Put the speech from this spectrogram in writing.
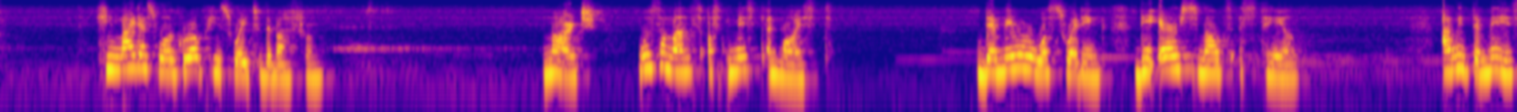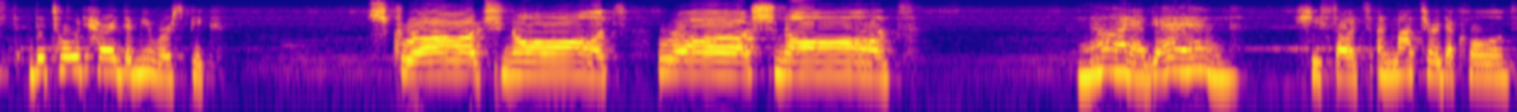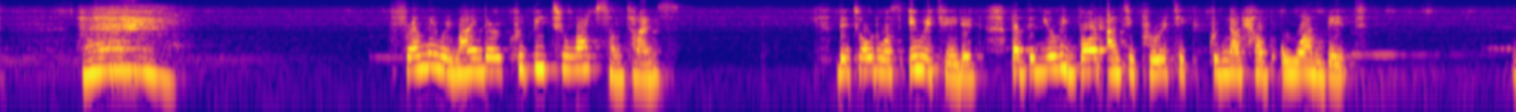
he might as well grope his way to the bathroom. March was a month of mist and moist. The mirror was sweating, the air smelled stale. Amid the mist, the toad heard the mirror speak. Scratch not, rush not. Not again, he thought, and muttered a cold, Friendly reminder could be too much sometimes. The toad was irritated, but the newly bought antipyretic could not help one bit.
